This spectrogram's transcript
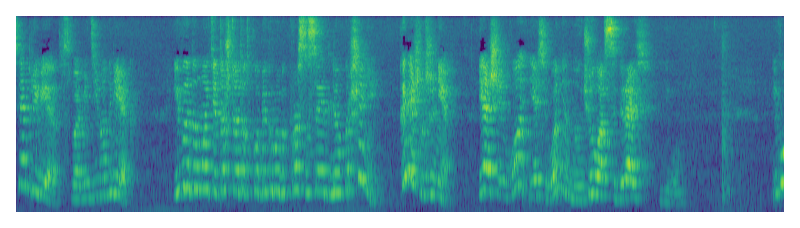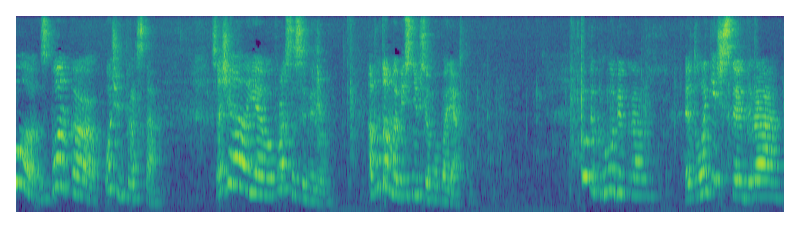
Всем привет! С вами Дима Грек. И вы думаете, то, что этот кубик Рубик просто стоит для украшений? Конечно же нет. Я, его, я сегодня научу вас собирать его. Его сборка очень проста. Сначала я его просто соберу, а потом объясню все по порядку. Кубик Рубика – это логическая игра.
